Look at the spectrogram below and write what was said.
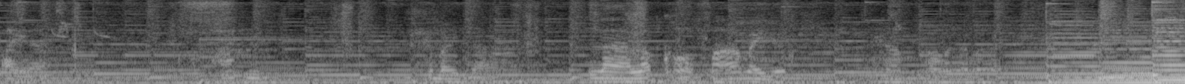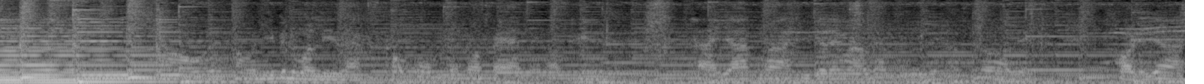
ไปแล้วพักกำลังจะลารับขอบฟ้าไปเดี๋ยวนะครับเขาจะมาเอา ออนุญาต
